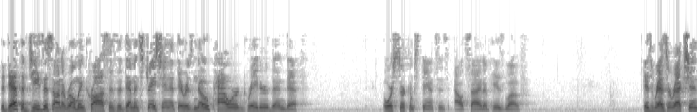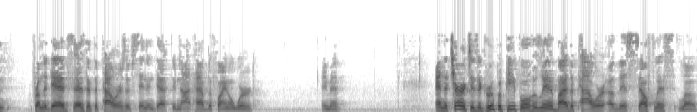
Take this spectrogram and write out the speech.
The death of Jesus on a Roman cross is a demonstration that there is no power greater than death or circumstances outside of His love. His resurrection from the dead says that the powers of sin and death do not have the final word. Amen. And the church is a group of people who live by the power of this selfless love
